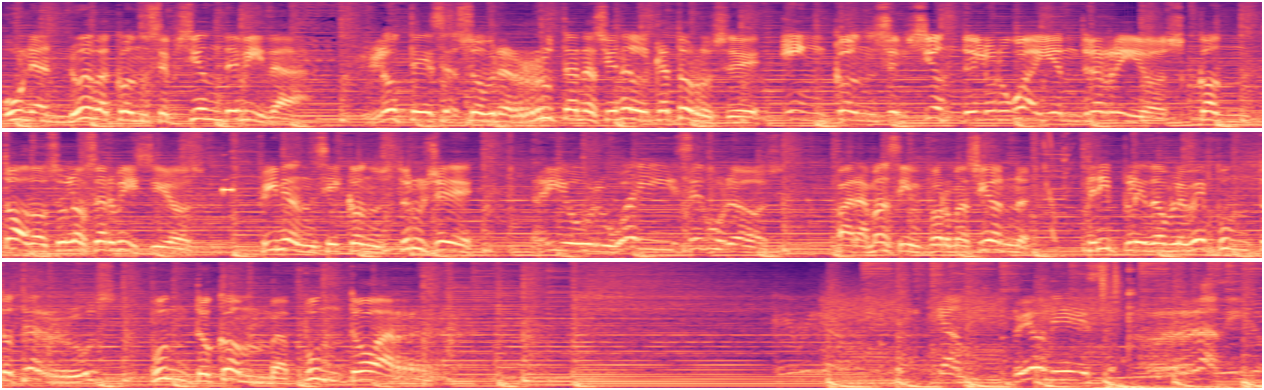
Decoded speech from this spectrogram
una nueva concepción de vida. Lotes sobre Ruta Nacional 14 en Concepción del Uruguay Entre Ríos con todos los servicios. Financia y construye Río Uruguay Seguros. Para más información www.terrus.com.ar Campeones Radio.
